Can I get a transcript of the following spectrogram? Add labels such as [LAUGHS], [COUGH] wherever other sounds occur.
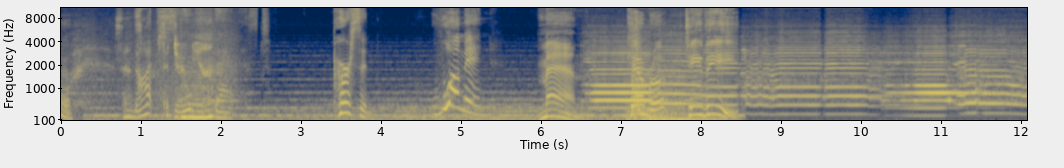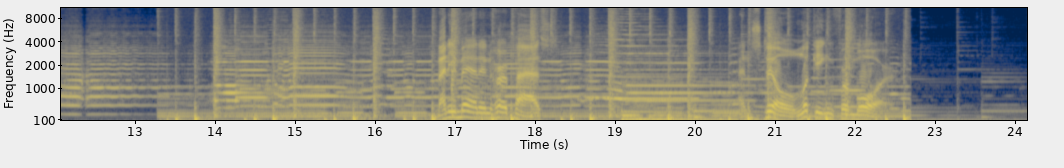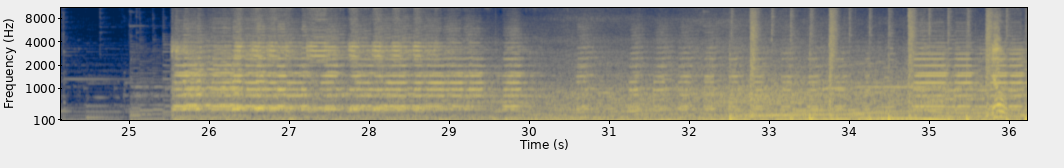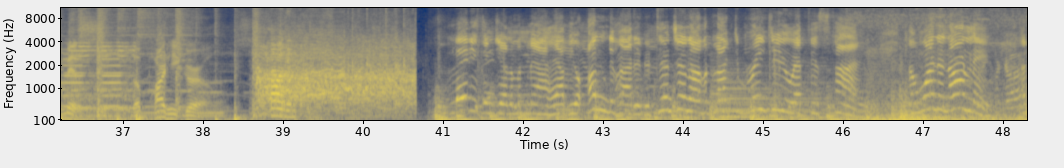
Oh, is that Not supposed so to turn me on? fast. Person. Woman. Man. Camera, TV. Many men in her past, and still looking for more. Party Girls. Ladies and gentlemen, may I have your undivided attention? I would like to bring to you at this time the one and only a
